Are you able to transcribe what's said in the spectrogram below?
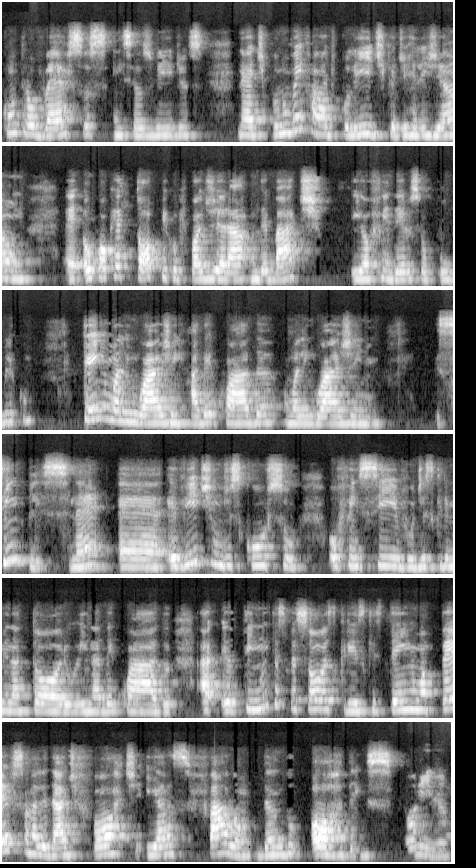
controversos em seus vídeos, né? Tipo, não vem falar de política, de religião, é, ou qualquer tópico que pode gerar um debate e ofender o seu público. Tenha uma linguagem adequada, uma linguagem simples, né? É, evite um discurso ofensivo, discriminatório, inadequado. Eu tenho muitas pessoas, Cris, que têm uma personalidade forte e elas falam dando ordens. Horrível.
